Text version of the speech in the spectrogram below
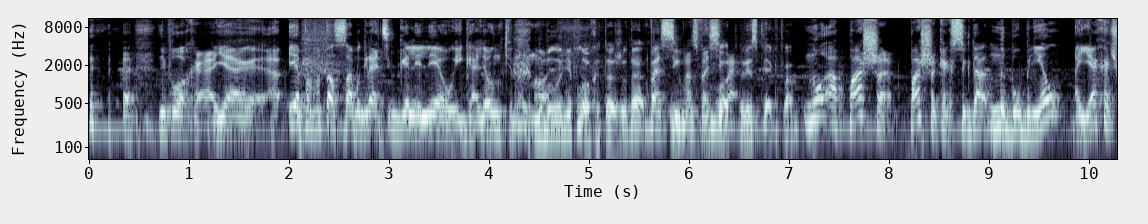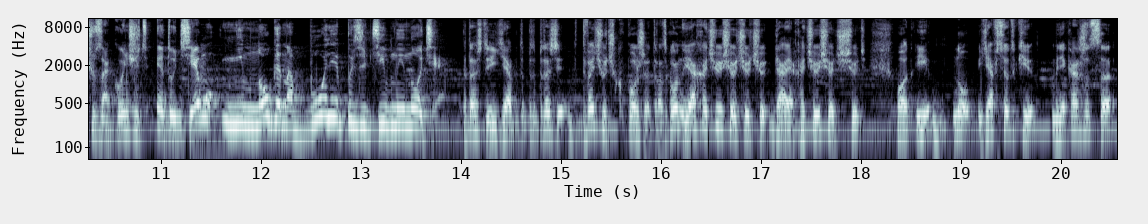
Неплохо. Я, я попытался обыграть Галилео и Галенкина, но... Ну, было неплохо тоже, да. Спасибо, спасибо. Вот, респект вам. Ну, а Паша, Паша, как всегда, набубнел, а я хочу закончить эту тему немного на более позитивной ноте. Подожди, я, подожди, давай чуть-чуть позже этот разгон. Я хочу еще чуть-чуть. Да, я хочу еще чуть-чуть. Вот, и, ну, я все-таки, мне кажется,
